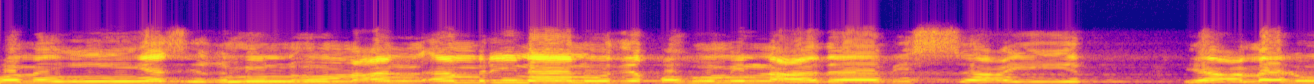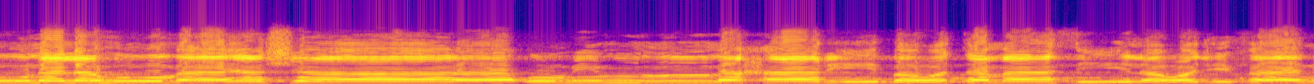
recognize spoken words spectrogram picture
ومن يزغ منهم عن أمرنا نذقه من عذاب السعير. يعملون له ما يشاء من محاريب وتماثيل وجفان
